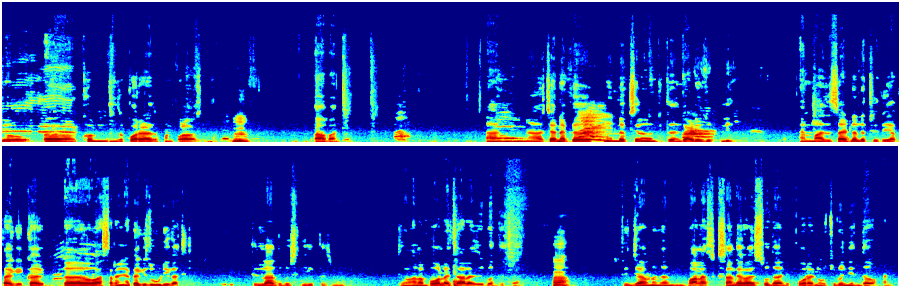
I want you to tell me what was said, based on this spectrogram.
तो अं, खम कोराळाचा पण पळावा हम्म. बाबांचा. आणि अचानक मी लक्ष नव्हतं गाडी झुकली. आणि माझं साईडला लक्ष होतं एकाएकी काय अं, वासराने एकाएकीच उडी घातली. ती लाद बसली येतच मग ते मला बोलायचं चालायचं बंद झालं. हा. ते ज्या म्हणजे मला संध्याकाळी सुद्धा आली पोराने उचलून येईन दवाखान्यात.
